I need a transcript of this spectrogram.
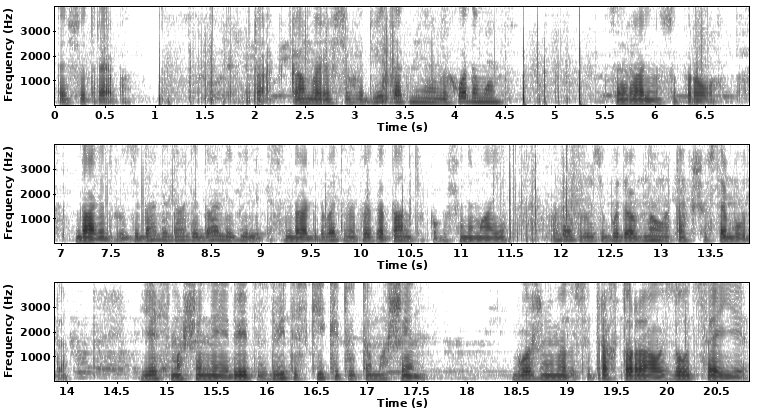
Те, що треба. Так, камери всього дві, так міняємо, виходимо. Це реально суперово. Далі, друзі, далі, далі, далі, великі сандалі. Давайте, наприклад, танків поки що немає. Але, друзі, буде обнова, так що все буде. Є машини, дивіться, дивіться, скільки тут машин. Боже мій милості, трактора, ось до оце є.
